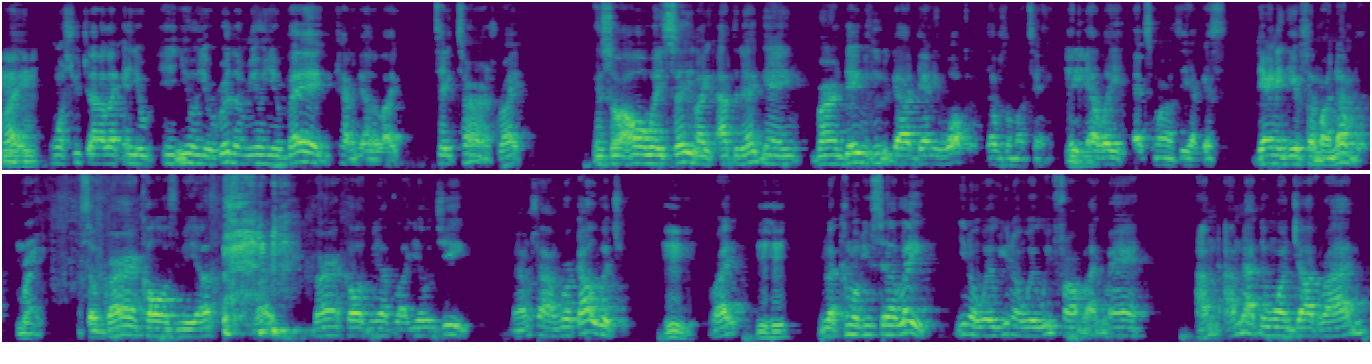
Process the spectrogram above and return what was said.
right? Once you try like in your in you and your rhythm, you and your bag, you kind of gotta like take turns, right? And so I always say, like after that game, Baron Davis knew the guy Danny Walker that was on my team. Mhm. LA X Y and Z. I guess Danny gives him my number. Right. So Baron calls me up. Vern calls me up like, "Yo, G, man, I'm trying to work out with you, Mm. right? hmm You like come up UCLA. You know where you know where we from. Like, man, I'm I'm not the one jock riding.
